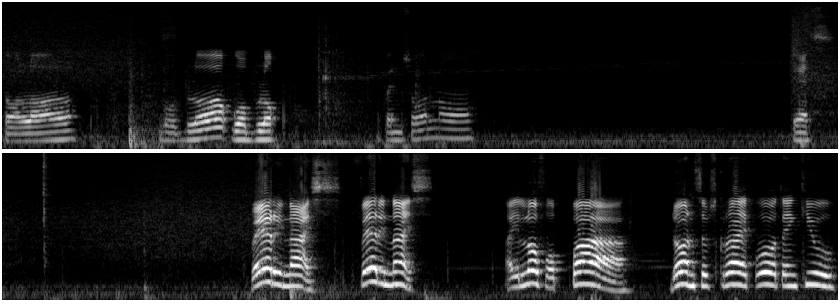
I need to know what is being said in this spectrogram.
Tolol. Goblok, goblok. Apain sono? Yes. Very nice. Very nice. I love Oppa. Don't subscribe. Oh, thank you.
